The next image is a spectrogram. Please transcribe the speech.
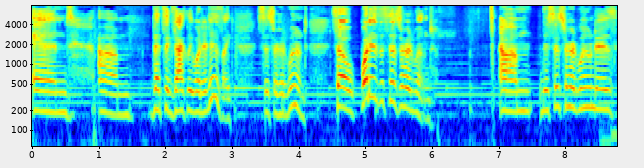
And um, that's exactly what it is, like sisterhood wound. So, what is the sisterhood wound? Um, the sisterhood wound is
